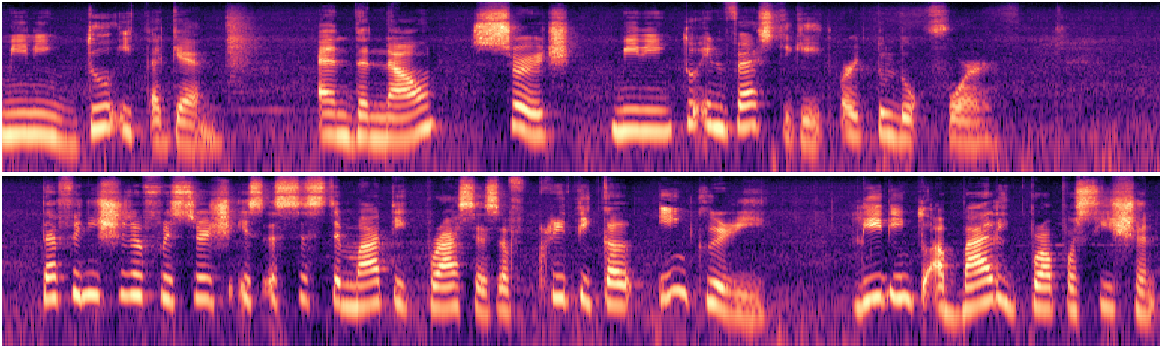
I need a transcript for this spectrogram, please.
meaning do it again, and the noun search meaning to investigate or to look for. Definition of research is a systematic process of critical inquiry leading to a valid proposition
